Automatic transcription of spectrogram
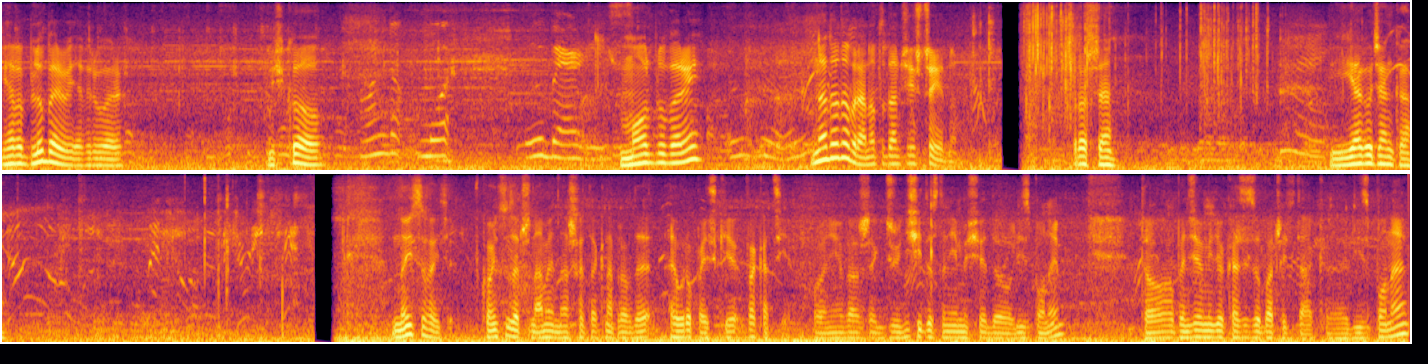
you have a blueberry everywhere. Miśko, want more blueberries. more blueberry? No to dobra, no to dam ci jeszcze jedno. Proszę. Jagodzianka. No i słuchajcie, końcu zaczynamy nasze tak naprawdę europejskie wakacje, ponieważ jak dzisiaj dostaniemy się do Lizbony, to będziemy mieli okazję zobaczyć tak, e, Lizbonę,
